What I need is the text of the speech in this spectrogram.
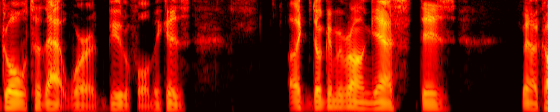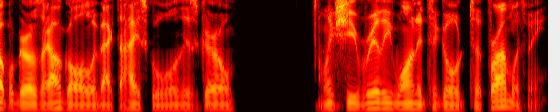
go to that word beautiful. Because like don't get me wrong, yes, there's been a couple girls like I'll go all the way back to high school. This girl, like she really wanted to go to prom with me.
